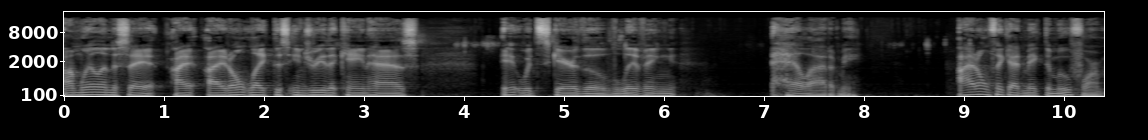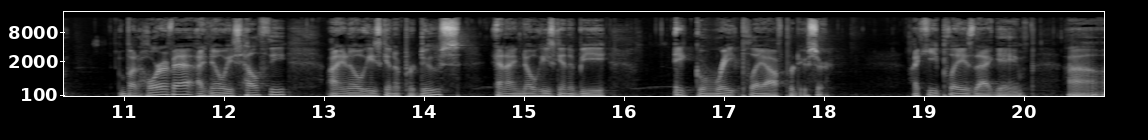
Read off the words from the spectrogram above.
I'm willing to say it. I, I don't like this injury that Kane has. It would scare the living hell out of me. I don't think I'd make the move for him. But Horvat, I know he's healthy. I know he's going to produce, and I know he's going to be a great playoff producer. Like he plays that game uh,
